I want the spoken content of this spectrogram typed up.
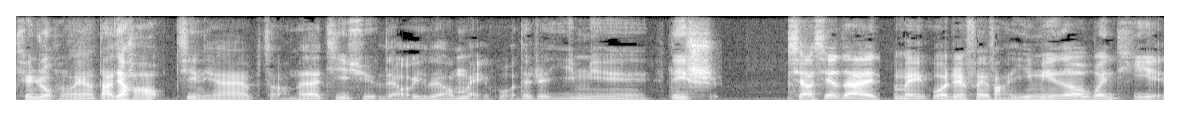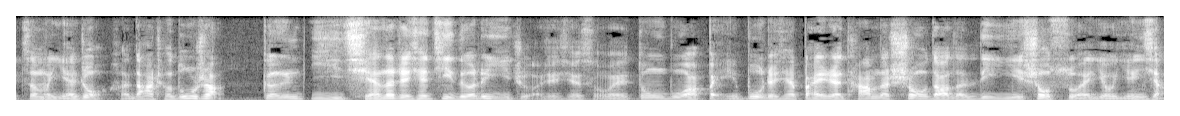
听众朋友，大家好，今天咱们再继续聊一聊美国的这移民历史。像现在美国这非法移民的问题这么严重，很大程度上跟以前的这些既得利益者，这些所谓东部啊、北部这些白人，他们的受到的利益受损有影响。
